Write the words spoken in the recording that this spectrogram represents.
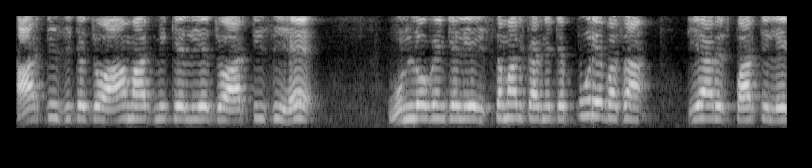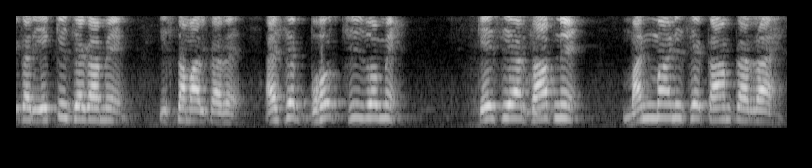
आरटीसी के जो आम आदमी के लिए जो आरटीसी है, उन लोगों के लिए इस्तेमाल करने के पूरे बसा टीआरएस पार्टी लेकर एक ही जगह में इस्तेमाल कर रहे ऐसे बहुत चीज़ों में केसीआर साहब ने मनमानी से काम कर रहा है।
